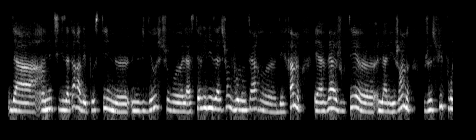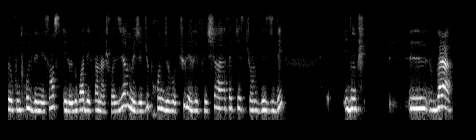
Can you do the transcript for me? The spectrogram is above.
il y a un utilisateur avait posté une, vidéo sur euh, la stérilisation volontaire euh, des femmes et avait ajouté euh, la légende Je suis pour le contrôle des naissances et le droit des femmes à choisir, mais j'ai dû prendre du recul et réfléchir à cette question, des idées. Et donc, voilà,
